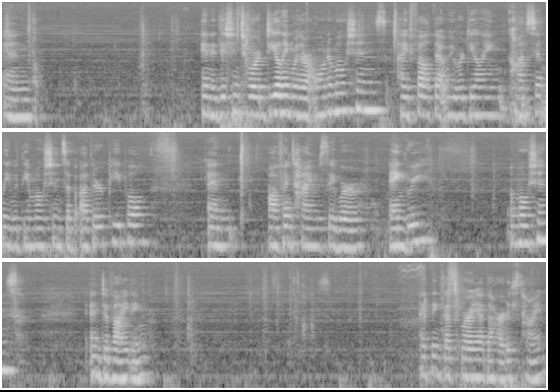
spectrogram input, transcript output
And in addition to our dealing with our own emotions, I felt that we were dealing constantly with the emotions of other people. And oftentimes they were angry emotions and dividing. I think that's where I had the hardest time.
